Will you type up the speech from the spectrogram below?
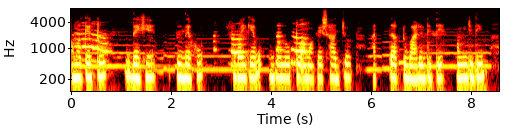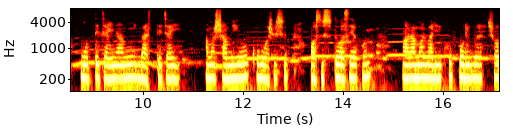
আমাকে একটু দেখে, একটু দেখো। সবাইকে বলো একটু আমাকে সাহায্য হাতটা একটু বাইরে দিতে। আমি যদি মরতে চাই না, আমি বাঁচতে চাই। আমার স্বামীও খুব অসুস্থ অসুস্থ আছে এখন। আর আমার বাড়ির খুব পরিবার সব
